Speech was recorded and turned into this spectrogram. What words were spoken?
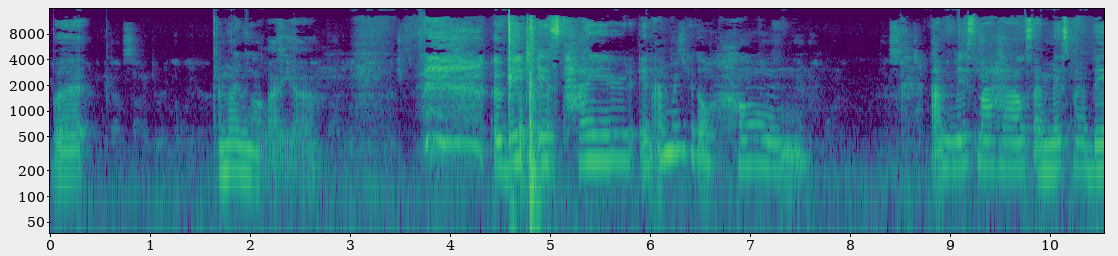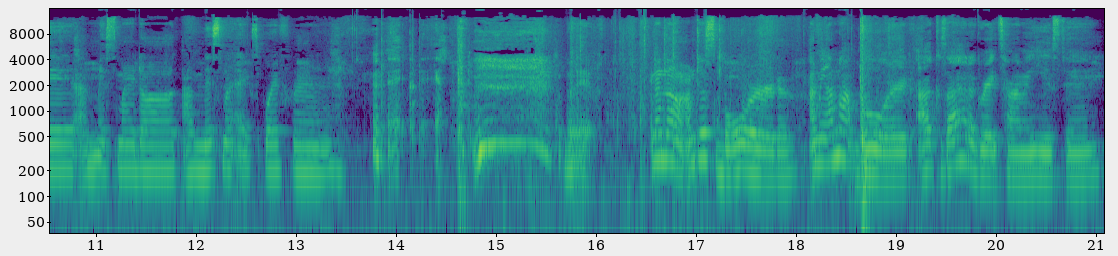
but I'm not even gonna lie y'all. A bitch is tired and I'm ready to go home. I miss my house. I miss my bed. I miss my dog. I miss my ex-boyfriend. but don't know. I'm just bored. I mean, I'm not bored because I, I had a great time in Houston.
